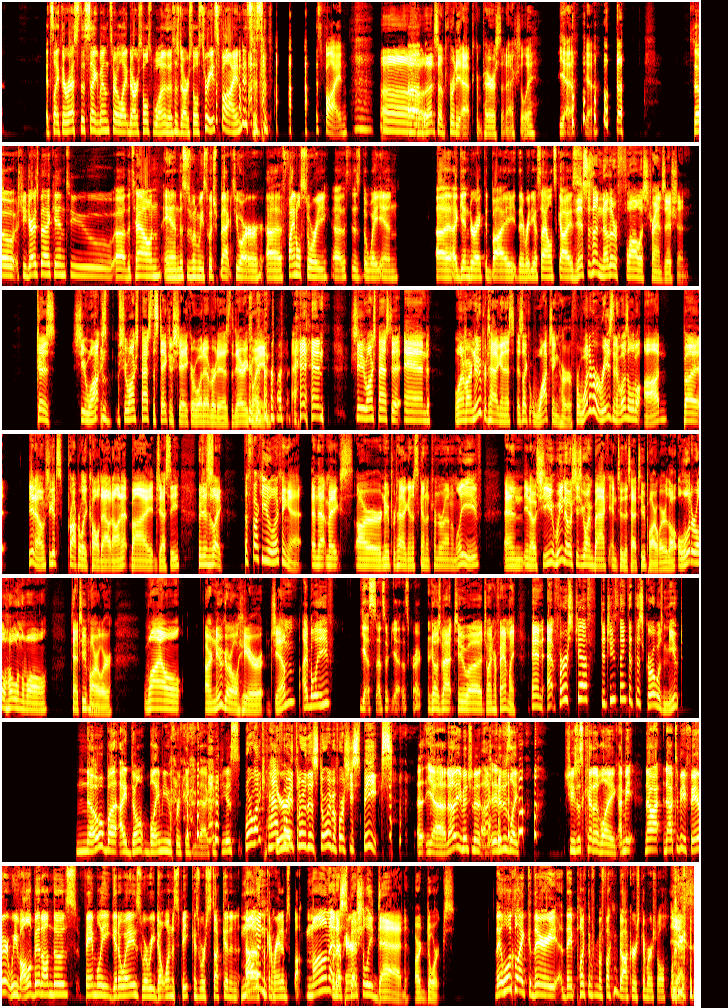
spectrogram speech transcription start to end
It's like the rest of the segments are like Dark Souls 1 and this is Dark Souls 3. It's fine. It's just, it's fine. Oh, Uh, that's a pretty apt comparison, actually. Yeah. Yeah. so she drives back into uh, the town, and this is when we switch back to our uh, final story. Uh, this is The Way In. Uh, again, directed by the Radio Silence guys. This is another flawless transition because she walks she walks past the Steak and Shake or whatever it is, the Dairy Queen, and she walks past it, and one of our new protagonists is like watching her for whatever reason. It was a little odd, but you know she gets properly called out on it by Jesse, who just is like, "The fuck are you looking at?" And that makes our new protagonist kind of turn around and leave. And you know she, we know she's going back into the tattoo parlor, the literal hole in the wall tattoo Mhm. parlor, while our new girl here, Jim, I believe, yes, that's it. Yeah, that's correct. goes back to uh, join her family. And at first, Jeff, did you think that this girl was mute? No, but I don't blame you for thinking that because she is We're like halfway You're- through this story before she speaks. Uh, yeah, now that you mention it, it is like she's just kind of like. I mean, now, now to be fair, we've all been on those family getaways where we don't want to speak because we're stuck in a Mom uh, and- fucking random spot. Mom and their parents? especially dad are dorks. They look like they they plucked them from a fucking Dockers commercial. Yes.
